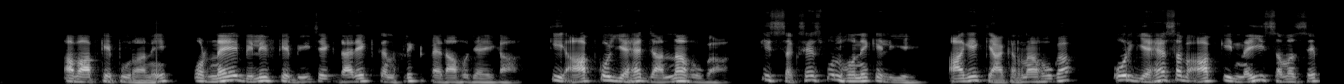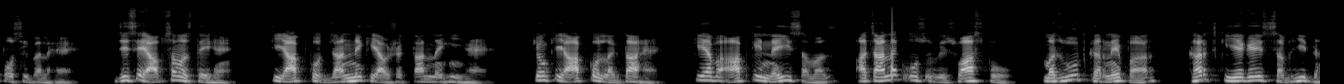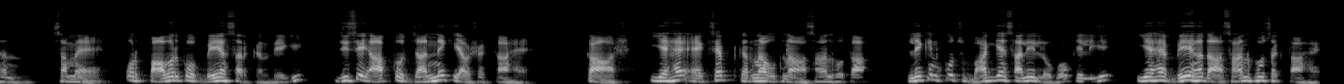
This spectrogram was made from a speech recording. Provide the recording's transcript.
अब आपके पुराने और नए बिलीफ के बीच एक डायरेक्ट कन्फ्लिक्ट पैदा हो जाएगा कि आपको यह जानना होगा कि सक्सेसफुल होने के लिए आगे क्या करना होगा और यह सब आपकी नई समझ से पॉसिबल है, जिसे आप समझते हैं कि आपको जानने की आवश्यकता नहीं है। क्योंकि आपको लगता है कि अब आपकी नई समझ अचानक उस विश्वास को मज़बूत करने पर खर्च किए गए सभी धन, समय और पावर को बेअसर कर देगी। जिसे आपको जानने की आवश्यकता है। काश यह एक्सेप्ट करना उतना आसान होता, लेकिन कुछ भाग्यशाली लोगों के लिए यह बेहद आसान हो सकता है।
